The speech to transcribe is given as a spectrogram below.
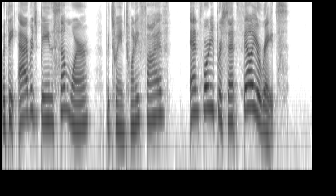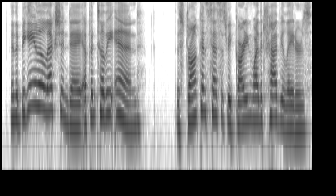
with the average being somewhere between 25 and 40% failure rates. In the beginning of the election day up until the end, the strong consensus regarding why the tabulators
